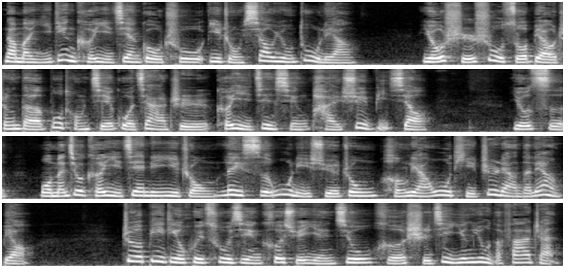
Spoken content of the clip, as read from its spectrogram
那么一定可以建构出一种效用度量。由实数所表征的不同结果价值可以进行排序比较。由此，我们就可以建立一种类似物理学中衡量物体质量的量表，这必定会促进科学研究和实际应用的发展。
